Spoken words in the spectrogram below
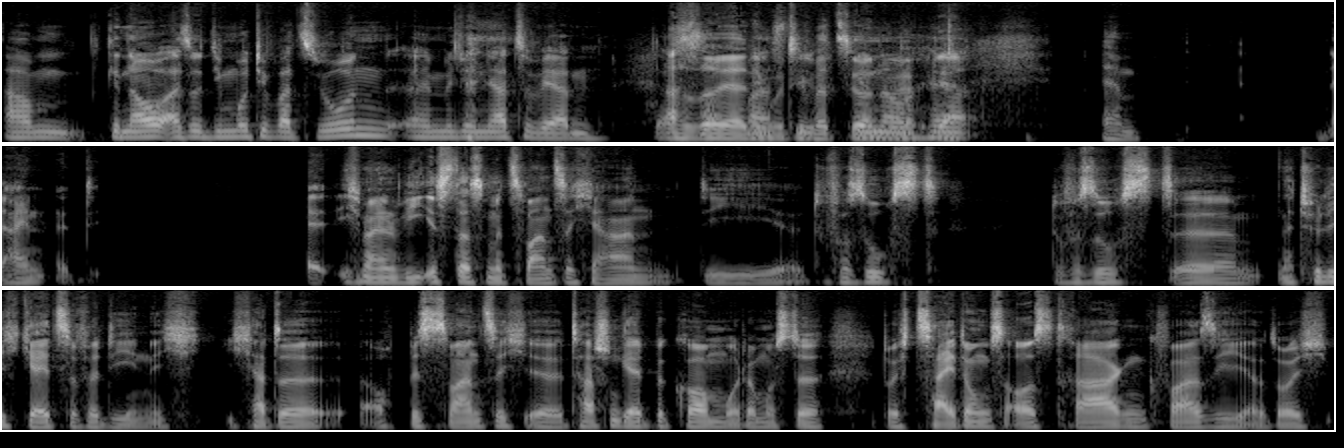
Ähm, genau, also die Motivation, äh, Millionär zu werden. Achso, ja, die Motivation. Genau, ja. ja. Ähm, nein, äh, ich meine, wie ist das mit 20 Jahren? Die, du versuchst, du versuchst äh, natürlich Geld zu verdienen. Ich, ich hatte auch bis 20 äh, Taschengeld bekommen oder musste durch Zeitungsaustragen quasi, also durch,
